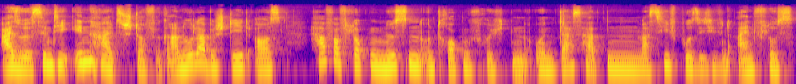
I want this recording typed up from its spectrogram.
Also es sind die Inhaltsstoffe. Granola besteht aus Haferflocken, Nüssen und Trockenfrüchten. Und das hat einen massiv positiven Einfluss.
